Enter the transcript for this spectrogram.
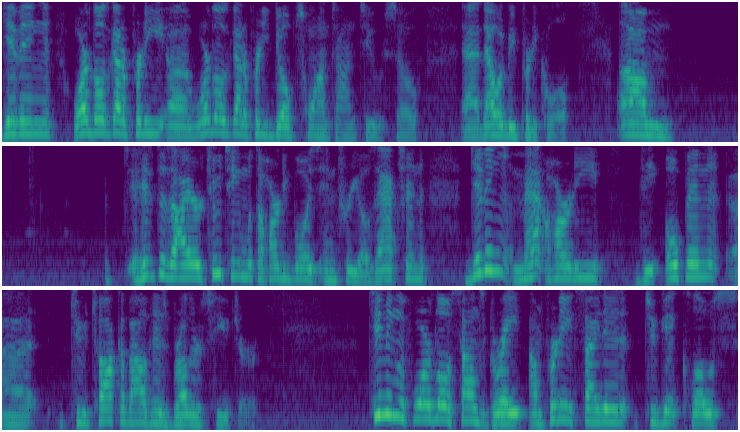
giving Wardlow's got a pretty uh, Wardlow's got a pretty dope swanton too, so uh, that would be pretty cool. Um, his desire to team with the Hardy Boys in trios action, giving Matt Hardy the open uh, to talk about his brother's future. Teaming with Wardlow sounds great. I'm pretty excited to get close.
